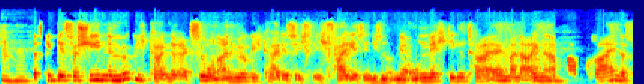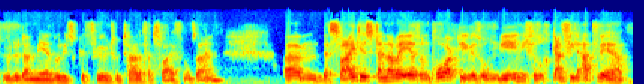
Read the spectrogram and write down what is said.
Mhm. Es gibt jetzt verschiedene Möglichkeiten der Reaktion. Eine Möglichkeit ist, ich, ich falle jetzt in diesen mehr ohnmächtigen Teil meiner eigenen mhm. Erfahrung rein. Das würde dann mehr so das Gefühl totale Verzweiflung sein. Ähm, das zweite ist dann aber eher so ein proaktives Umgehen. Ich versuche ganz viel Abwehr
